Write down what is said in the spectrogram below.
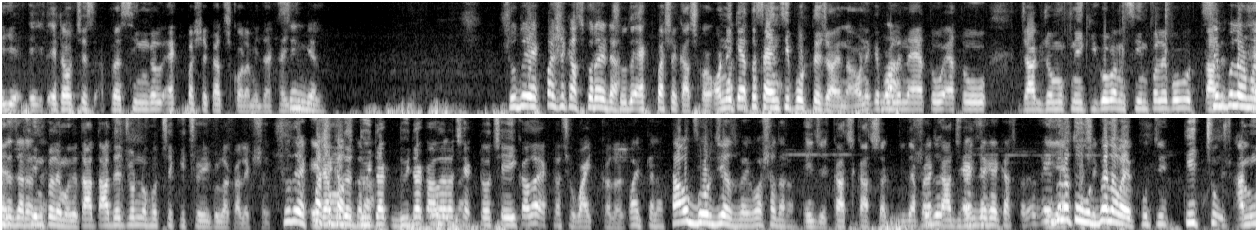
এই এটা হচ্ছে আপনার সিঙ্গেল এক পাশে কাজ করা আমি দেখাই। সিঙ্গেল শুধু এক পাশে কাজ করা এটা? শুধু এক পাশে কাজ করা। অনেকে এত ফ্যান্সি পড়তে চায় না। অনেকে বলে না এত এত জাকজমক নিয়ে কি করব? আমি সিম্পলে পড়ব? এর মধ্যে যারা সিম্পলের মধ্যে। তাদের জন্য হচ্ছে কিছু এইগুলা কালেকশন শুধু এক পাশে কাজ মধ্যে দুইটা দুইটা কালার আছে। একটা হচ্ছে এই কালার একটা হচ্ছে হোয়াইট কালার হোয়াইট কালার তাও গর্জিয়াস ভাই অসাধারণ। এই যে কাজ কাজটা যদি আপনারা কাজ এক জায়গায় কাজ করে। এগুলো তো উঠবে না ভাই পুচি কিচ্ছু আমি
